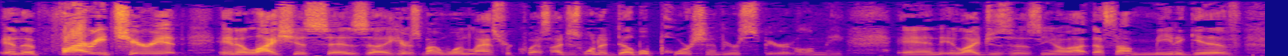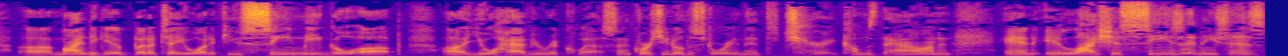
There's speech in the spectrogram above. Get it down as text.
in the fiery chariot, and Elisha says, uh, Here's my one last request. I just want a double portion of your spirit on me. And Elijah says, You know, I, that's not me to give, uh, mine to give, but I tell you what, if you see me go up, uh, you'll have your request. And of course, you know the story, and then the chariot comes down, and, and Elisha sees it, and he says,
